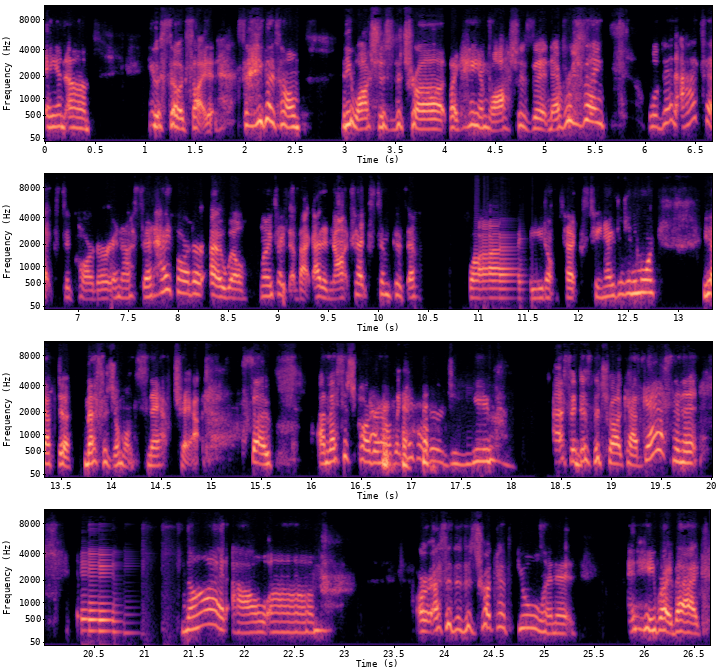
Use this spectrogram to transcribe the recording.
And um, he was so excited. So he goes home and he washes the truck, like hand washes it and everything. Well, then I texted Carter and I said, Hey, Carter. Oh, well, let me take that back. I did not text him because that's why you don't text teenagers anymore. You have to message them on Snapchat. So I messaged Carter and I was like, Hey, Carter, do you? I said, Does the truck have gas in it? If not, I'll, um, or I said, Does the truck have fuel in it? And he wrote back,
